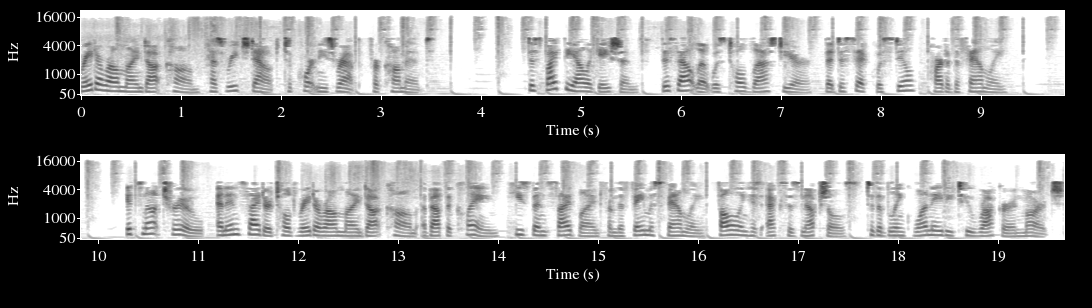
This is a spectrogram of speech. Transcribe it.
RadarOnline.com has reached out to Kourtney's rep for comment. Despite the allegations, this outlet was told last year that Disick was still part of the family. It's not true, an insider told RadarOnline.com about the claim he's been sidelined from the famous family following his ex's nuptials to the Blink 182 rocker in March.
